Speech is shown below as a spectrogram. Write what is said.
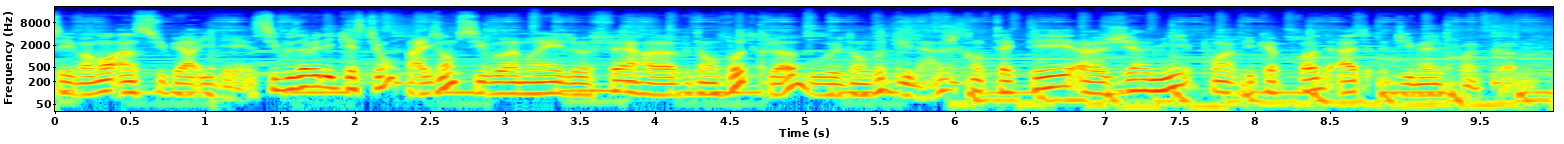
C'est vraiment un super idée. Si vous avez des questions, par exemple, si vous aimeriez le faire euh, dans votre club ou dans votre village, contactez euh, jeremy.pickupprod@gmail.com.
